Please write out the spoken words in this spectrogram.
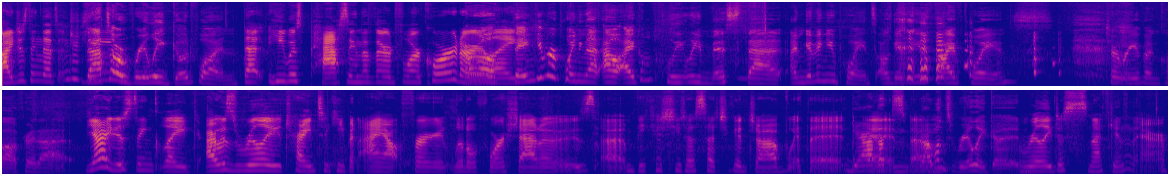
I just think that's interesting. That's a really good one. that he was passing the third floor corridor. Oh, like thank you for pointing that out. I completely missed that. I'm giving you points. I'll give you five points to Ravenclaw for that. yeah, I just think like I was really trying to keep an eye out for little foreshadows um, because she does such a good job with it. Yeah, that's and, that um, one's really good. really just snuck in there.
